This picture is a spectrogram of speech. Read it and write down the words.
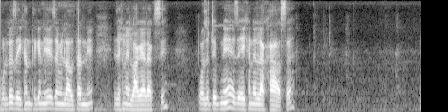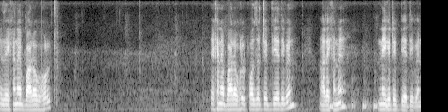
ভোল্টেজ এইখান থেকে নিয়ে এই যে আমি লাল তার নিয়ে এই যে এখানে লাগায় রাখছি। পজিটিভ নিয়ে এই যে এইখানে লেখা আছে। এই যে এখানে বারো ভোল্ট এখানে বারো ভোল্ট পজিটিভ দিয়ে দিবেন আর এখানে নেগেটিভ দিয়ে দিবেন।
